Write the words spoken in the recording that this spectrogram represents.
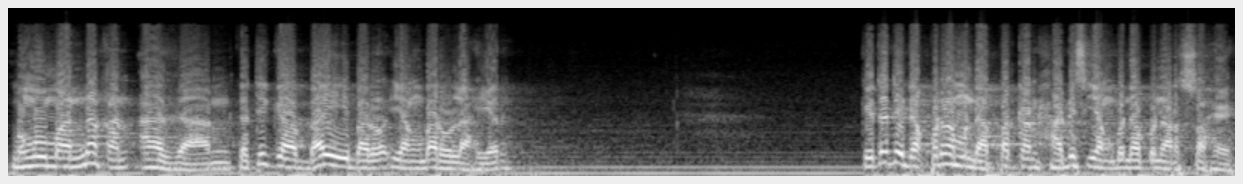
mengumandangkan azan ketika bayi baru yang baru lahir kita tidak pernah mendapatkan hadis yang benar-benar sahih.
